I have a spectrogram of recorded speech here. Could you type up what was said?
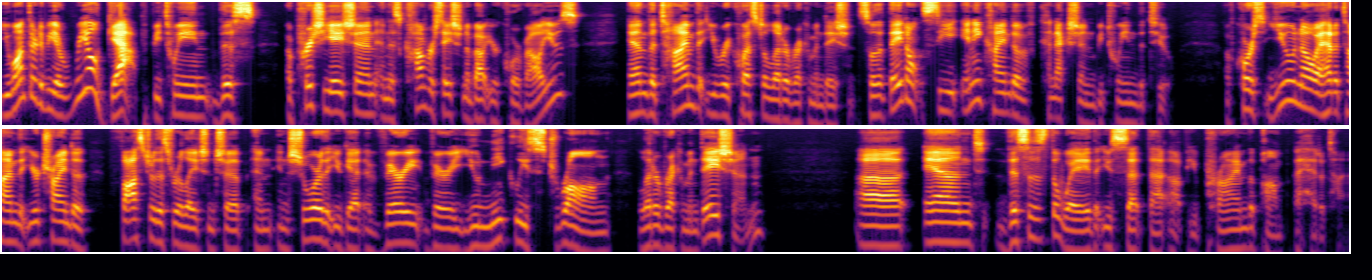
You want there to be a real gap between this appreciation and this conversation about your core values and the time that you request a letter recommendation so that they don't see any kind of connection between the two. Of course, you know ahead of time that you're trying to foster this relationship and ensure that you get a very, very uniquely strong letter of recommendation. Uh, and this is the way that you set that up. You prime the pump ahead of time.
